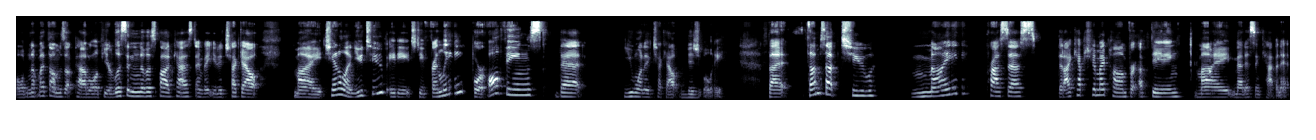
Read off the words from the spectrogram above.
holding up my thumbs up paddle. If you're listening to this podcast, I invite you to check out my channel on YouTube, ADHD Friendly, for all things that you want to check out visually. But thumbs up to my process that I captured in my POM for updating my medicine cabinet.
